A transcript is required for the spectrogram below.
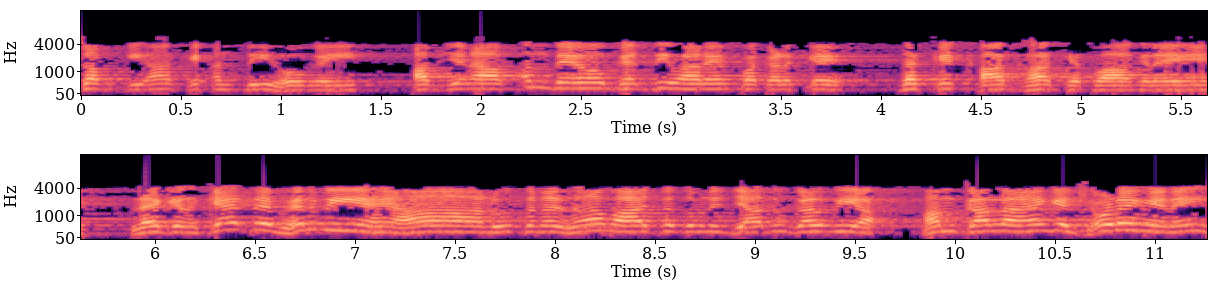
سب کی آنکھیں اندھی ہو گئی اب جناب اندھے ہو کے دیواریں پکڑ کے دھکے کھا کھا کے بھاگ رہے ہیں۔ لیکن کہتے پھر بھی ہیں ہاں لوت علیہ السلام، آج تو تم نے جادو کر دیا۔ ہم کل آئیں گے، چھوڑیں گے نہیں۔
